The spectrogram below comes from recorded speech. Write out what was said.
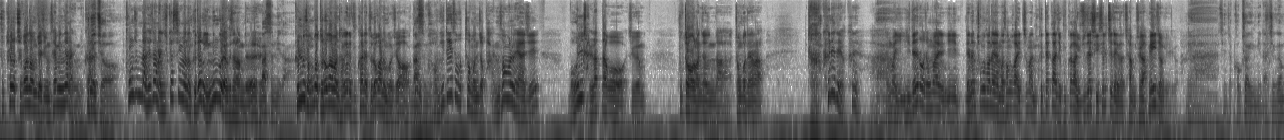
국회로 집어넣은 게 지금 세민년 아닙니까? 그렇죠. 통진당 해산 안 시켰으면 그대로 있는 거예요 그 사람들. 맞습니다. 글로 정보 들어가면 당연히 북한에 들어가는 거죠. 맞습니다. 거기 대해서부터 먼저 반성을 해야지 뭘 잘났다고 지금 국정을 완전 다 정보 내놔 참 큰일이에요 큰일. 아, 정말 이- 이대로 정말 이 내년 총선에 뭐 선거가 있지만 그때까지 국가가 유지될 수 있을지 대해서 참 제가 회의적이에요. 이거. 이야, 진짜 걱정입니다. 지금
